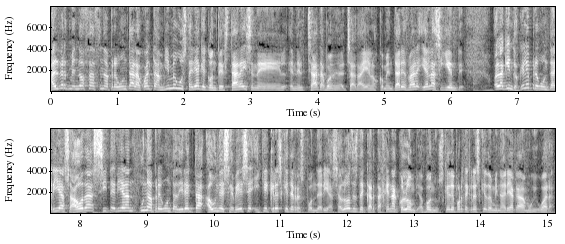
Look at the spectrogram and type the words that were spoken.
Albert Mendoza hace una pregunta a la cual también me gustaría que contestarais en el, en el chat, bueno, en el chat, ahí en los comentarios, ¿vale? Y es la siguiente. Hola Quinto, ¿qué le preguntarías a Oda si te dieran una pregunta directa a un SBS y qué crees que te respondería? Saludos desde Cartagena, Colombia. Bonus, ¿qué deporte crees que dominaría cada Mugiwara?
